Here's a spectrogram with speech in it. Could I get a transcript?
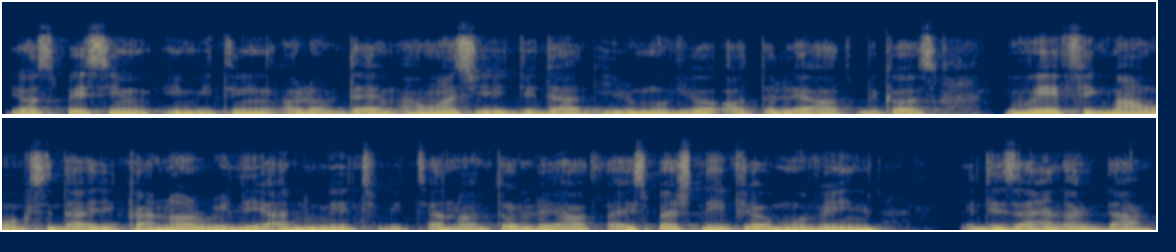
your spacing in between all of them and once you do that you remove your auto layout because the way figma works is that you cannot really animate with an auto layout especially if you're moving a design like that.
